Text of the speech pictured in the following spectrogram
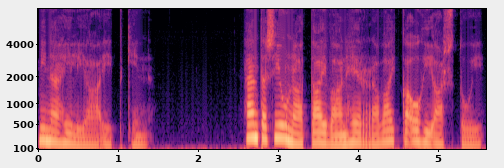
Minä hiljaa itkin. Häntä siunaa taivaan Herra, vaikka ohi astui.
